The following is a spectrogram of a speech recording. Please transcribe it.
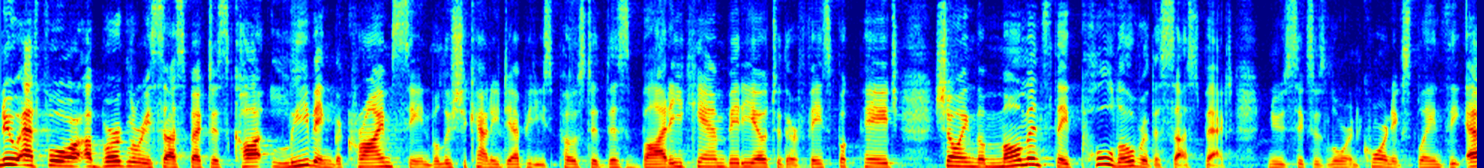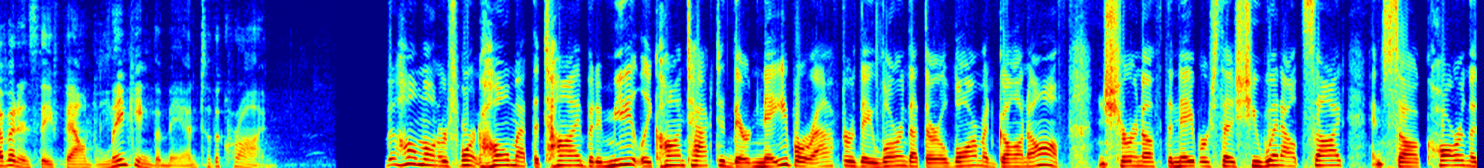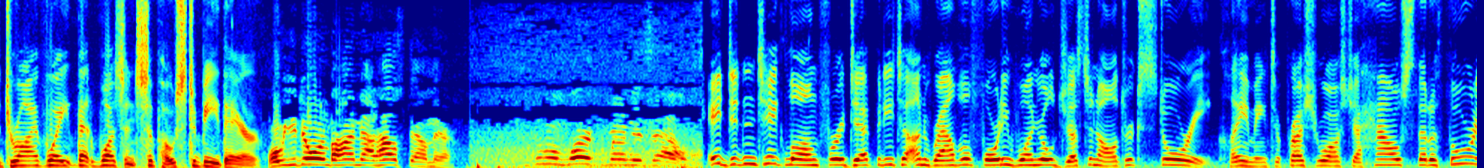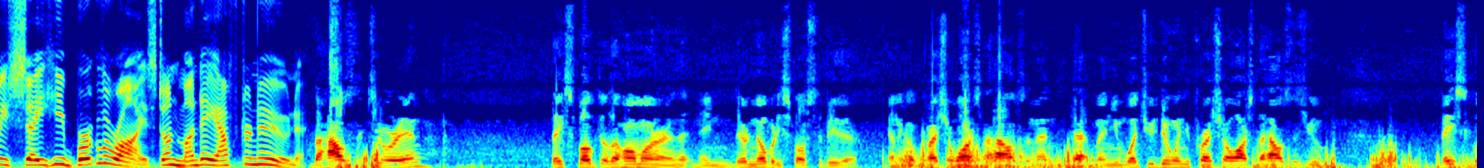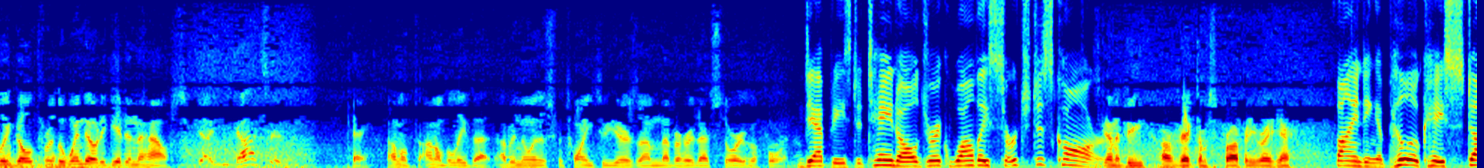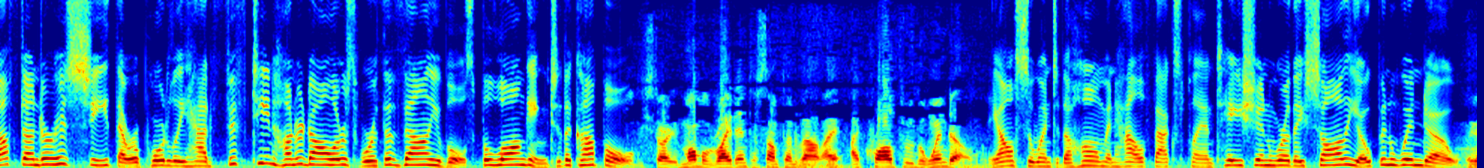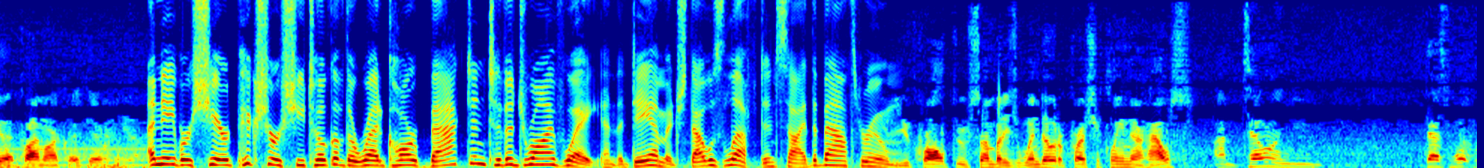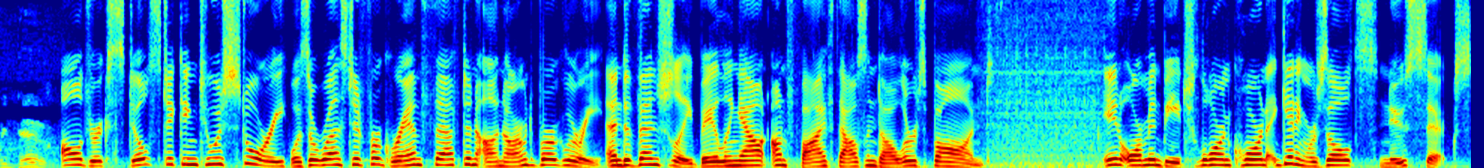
New at 4, a burglary suspect is caught leaving the crime scene. Volusia County deputies posted this body cam video to their Facebook page showing the moments they pulled over the suspect. News 6's Lauren Korn explains the evidence they found linking the man to the crime. The homeowners weren't home at the time, but immediately contacted their neighbor after they learned that their alarm had gone off. And sure enough, the neighbor says she went outside and saw a car in the driveway that wasn't supposed to be there. What were you doing behind that house down there? Doing work around this house. It didn't take long for a deputy to unravel 41-year-old Justin Aldrich's story, claiming to pressure wash a house that authorities say he burglarized on Monday afternoon. The house that you were in, they spoke to the homeowner and they, there nobody's supposed to be there. You're gonna go pressure wash the house, and then that mean what you do when you pressure wash the house is you basically go through the window to get in the house. Yeah, you got to. Okay, I don't, I don't believe that. I've been doing this for 22 years. I've never heard that story before. Deputies detained Aldrich while they searched his car. It's going to be our victim's property right here finding a pillowcase stuffed under his seat that reportedly had $1,500 worth of valuables belonging to the couple. He started mumbled right into something about I, I crawled through the window. They also went to the home in Halifax Plantation where they saw the open window. Look at that pry mark right there. A neighbor shared pictures she took of the red car backed into the driveway and the damage that was left inside the bathroom. You crawled through somebody's window to pressure clean their house? I'm telling you, that's what we do. Aldrich, still sticking to his story, was arrested for grand theft and unarmed burglary and eventually bailing out on $5,000 bond. In Ormond Beach, Lauren Korn getting results, News 6.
